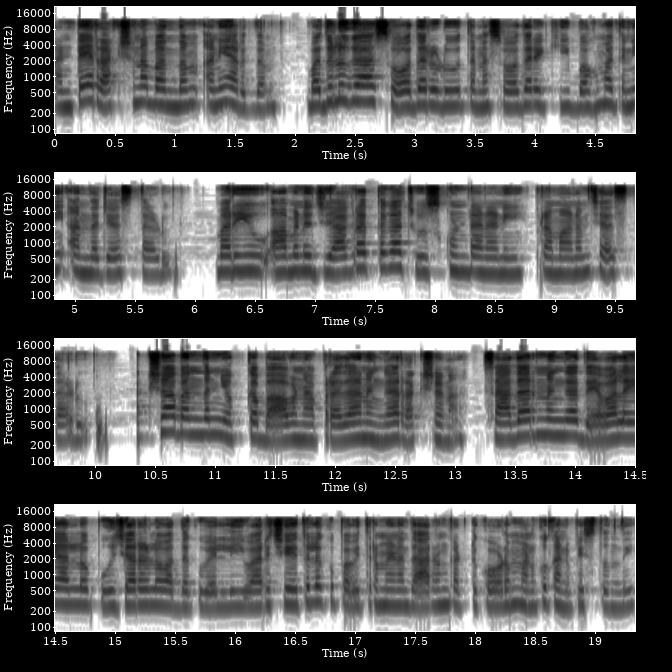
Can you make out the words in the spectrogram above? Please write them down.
అంటే రక్షణ బంధం అని అర్థం. బదులుగా సోదరుడు తన సోదరికి బహుమతిని అందజేస్తాడు. మరియు ఆమెను జాగ్రత్తగా చూసుకుంటానని ప్రమాణం చేస్తాడు. రక్షాబంధన్ యొక్క భావన ప్రధానంగా రక్షణ. సాధారణంగా దేవాలయాల్లో పూజారుల వద్దకు వెళ్ళి వారి చేతులకు పవిత్రమైన దారం కట్టుకోవడం మనకు కనిపిస్తుంది.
